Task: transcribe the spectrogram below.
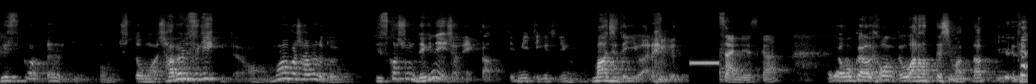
ディスカえちょっとお前喋りすぎみたいな。お前が喋るとディスカッションできねえじゃねえかってミーティング中にマジで言われる。さんにですか？僕は本当笑ってしまったっていう、ね、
